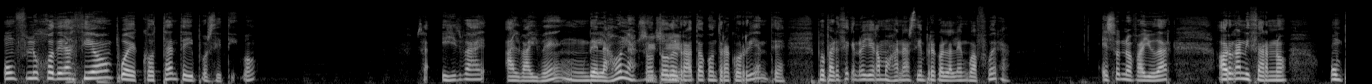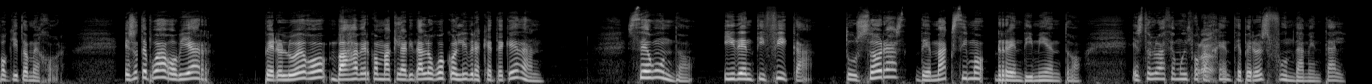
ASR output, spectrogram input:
un flujo de acción pues constante y positivo. O sea, ir va- al vaivén de las olas, no Sí, todo sí. el rato a contracorriente. Pues parece que no llegamos a nada siempre con la lengua afuera. Eso nos va a ayudar a organizarnos un poquito mejor. Eso te puede agobiar, pero luego vas a ver con más claridad los huecos libres que te quedan. Segundo, identifica tus horas de máximo rendimiento. Esto lo hace muy poca gente, pero es fundamental.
